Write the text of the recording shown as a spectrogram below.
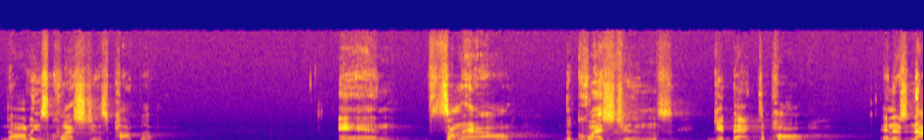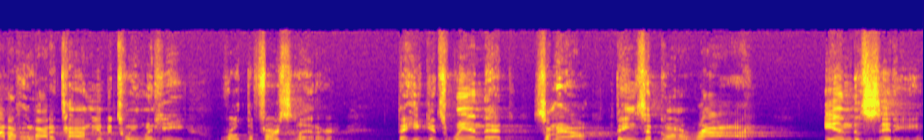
and all these questions pop up. And somehow the questions get back to Paul. And there's not a whole lot of time in between when he wrote the first letter that he gets wind that somehow things have gone awry in the city.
